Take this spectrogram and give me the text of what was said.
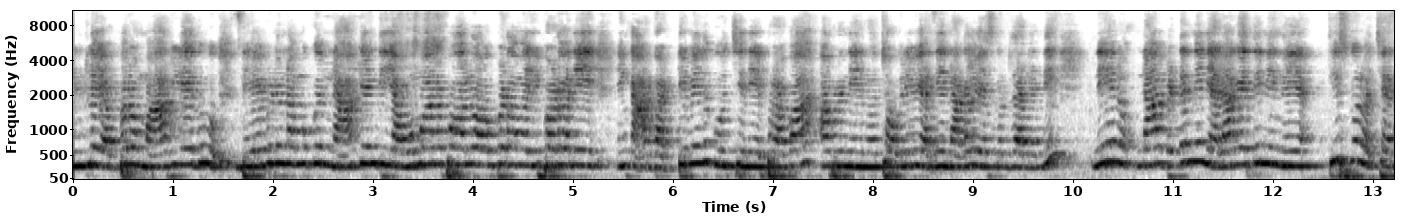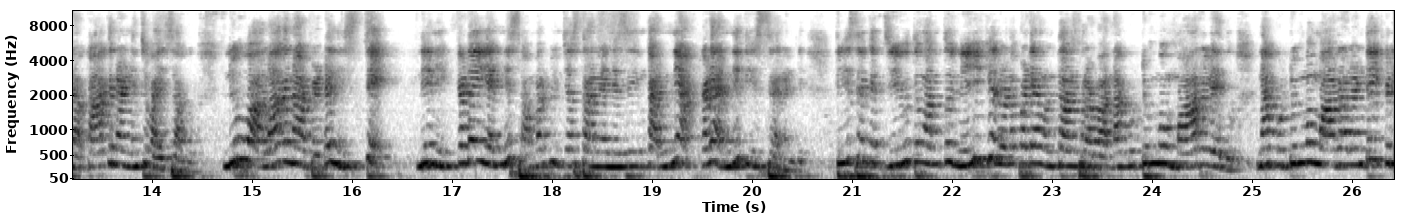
ఇంట్లో ఎవ్వరూ మారలేదు. దేవుడు నమ్ముకుని నాకేంటి అవమాన పాలు అవ్వడం అయిపోవడం అని ఇంకా ఆ గట్టి మీద కూర్చుని ప్రభా అప్పుడు నేను చౌలివి అన్ని నగలు వేసుకుంటానండి నేను నా బిడ్డని నేను ఎలాగైతే నేను తీసుకుని వచ్చాను కాకినాడ నుంచి వైజాగ్ నువ్వు అలాగ నా బిడ్డని ఇస్తే నేను ఇక్కడే ఇవన్నీ సమర్పించేస్తాననేసి ఇంకా అన్ని అక్కడే అన్ని తీసానండి తీసాక జీవితం అంతా నీకే రుణపడే ఉంటాను ప్రభా. నా కుటుంబం మారలేదు. నా కుటుంబం మారాలంటే ఇక్కడ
